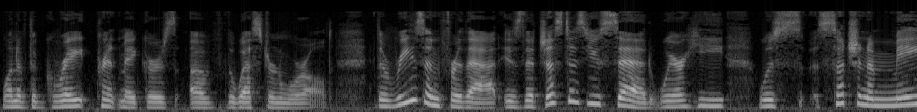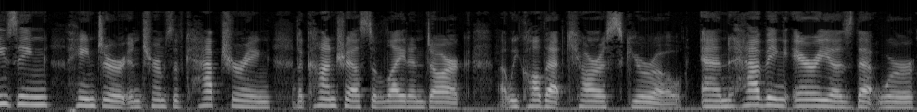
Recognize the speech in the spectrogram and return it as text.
one of the great printmakers of the Western world. The reason for that is that, just as you said, where he was such an amazing painter in terms of capturing the contrast of light and dark, uh, we call that chiaroscuro, and having areas that were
